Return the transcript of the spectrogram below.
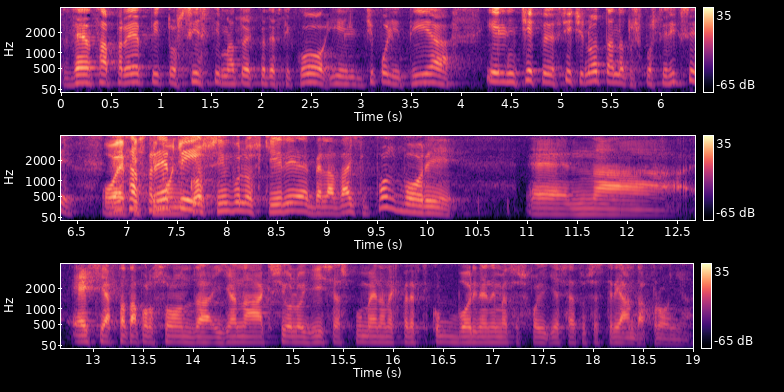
δεν θα πρέπει το σύστημα, το εκπαιδευτικό, η ελληνική πολιτεία, η ελληνική εκπαιδευτική κοινότητα να τους υποστηρίξει; Ο επιστημονικός πρέπει... σύμβουλος, κύριε Μπελαδάκη, πώς μπορεί ε, να έχει αυτά τα προσόντα για να αξιολογήσει ας πούμε, έναν εκπαιδευτικό που μπορεί να είναι μέσα σε σχολικές αίθουσες 30 χρόνια;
